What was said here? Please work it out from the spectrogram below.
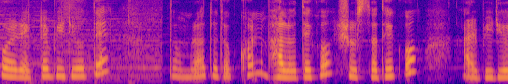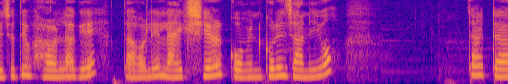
পরের একটা ভিডিওতে। তোমরা ততক্ষণ ভালো থেকো, সুস্থ থেকো। আর ভিডিও যদি ভালো লাগে তাহলে লাইক শেয়ার কমেন্ট করে জানিও। টাটা।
